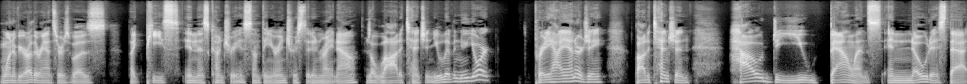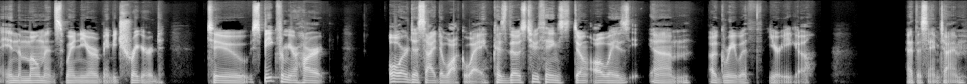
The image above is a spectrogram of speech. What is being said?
One of your other answers was like peace in this country is something you're interested in right now. There's a lot of tension. You live in New York, pretty high energy, a lot of tension. How do you balance and notice that in the moments when you're maybe triggered to speak from your heart or decide to walk away? Because those two things don't always um, agree with your ego at the same time.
